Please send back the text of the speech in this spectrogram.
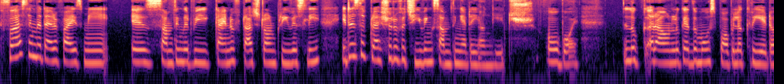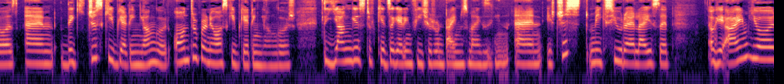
The first thing that terrifies me is something that we kind of touched on previously. It is the pressure of achieving something at a young age. Oh boy. Look around, look at the most popular creators, and they just keep getting younger. Entrepreneurs keep getting younger. The youngest of kids are getting featured on Times Magazine, and it just makes you realize that okay i'm here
